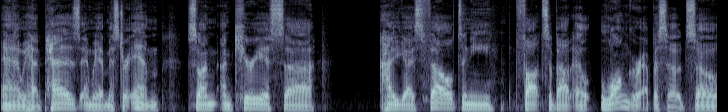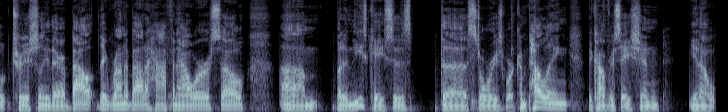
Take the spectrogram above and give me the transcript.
and we had Pez and we had Mr. M. So I'm I'm curious uh, how you guys felt. Any thoughts about a longer episode? So traditionally they're about they run about a half an hour or so, um, but in these cases the stories were compelling. The conversation, you know,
